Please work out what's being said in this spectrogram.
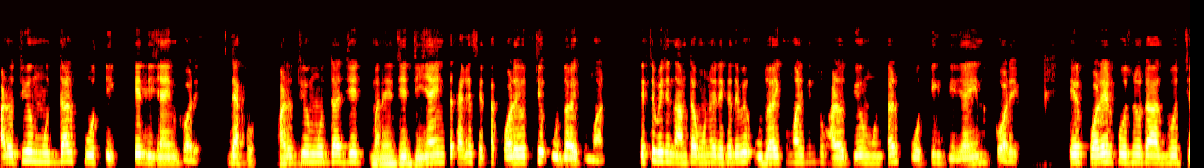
ভারতীয় মুদ্রার প্রতীক কে ডিজাইন করে? দেখো, ভারতীয় মুদ্রার যে মানে যে ডিজাইনটা থাকে, সেটা করে হচ্ছে উদয় কুমার। দেখতে পেয়েছি নামটা মনে রেখে দেবে, উদয় কুমার কিন্তু ভারতীয় মুদ্রার প্রতীক ডিজাইন করে। এর পরের প্রশ্নটা আসবে হচ্ছে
